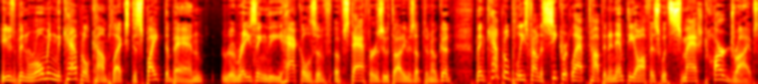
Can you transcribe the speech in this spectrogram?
He's been roaming the Capitol complex despite the ban, raising the hackles of, of staffers who thought he was up to no good. Then Capitol Police found a secret laptop in an empty office with smashed hard drives.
